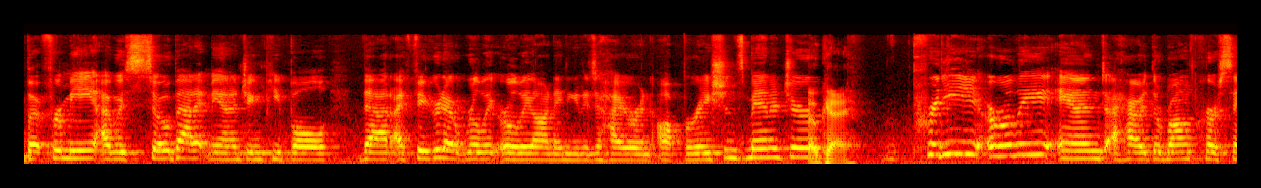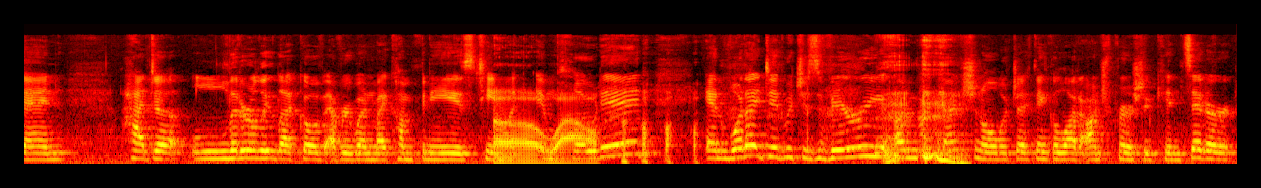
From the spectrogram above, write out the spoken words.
but for me, I was so bad at managing people that I figured out really early on I needed to hire an operations manager Okay. pretty early and I hired the wrong person. Had to literally let go of everyone. My company's team like Oh, wow. imploded. and what I did, which is very unconventional, which I think a lot of entrepreneurs should consider,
